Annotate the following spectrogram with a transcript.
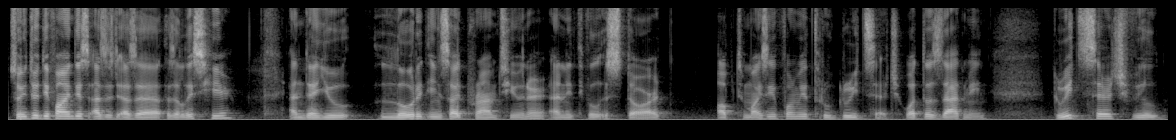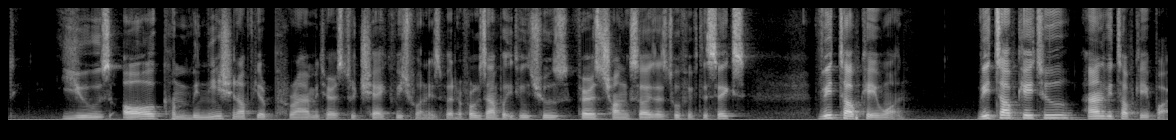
So you to define this as a, as a, as a list here and then you load it inside param tuner and it will start optimizing for me through grid search. What does that mean? Grid search will use all combination of your parameters to check which one is better. For example, it will choose first chunk size as 256 with top K1, with top K2, and with top K5.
